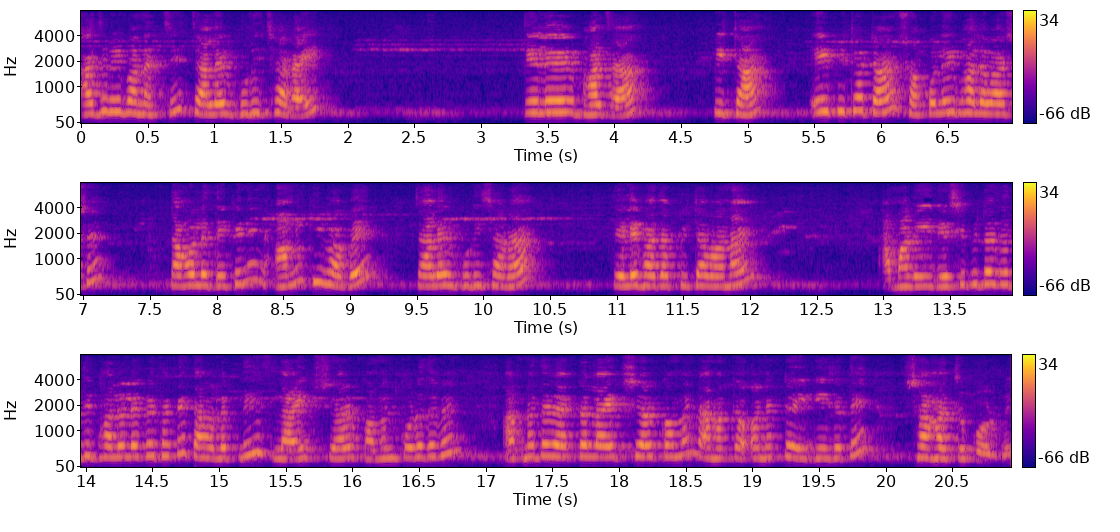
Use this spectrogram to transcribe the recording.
আজ আমি বানাচ্ছি চালের গুঁড়ি ছাড়াই তেলে ভাজা পিঠা। এই পিঠাটা সকলেই ভালোবাসে। তাহলে দেখে নিন আমি কীভাবে চালের গুঁড়ি ছাড়া তেলে ভাজা পিঠা বানাই। আমার এই রেসিপিটা যদি ভালো লেগে থাকে, তাহলে প্লিজ লাইক, শেয়ার, কমেন্ট করে দেবেন। আপনাদের একটা লাইক, শেয়ার, কমেন্ট আমাকে অনেকটা এগিয়ে যেতে সাহায্য করবে।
